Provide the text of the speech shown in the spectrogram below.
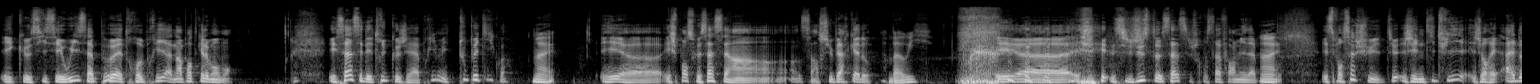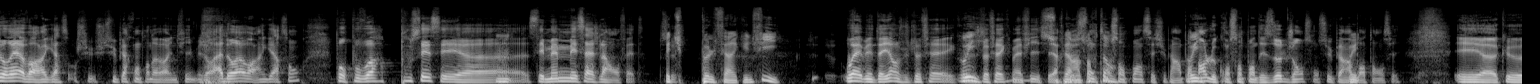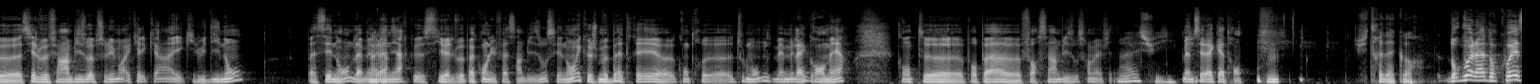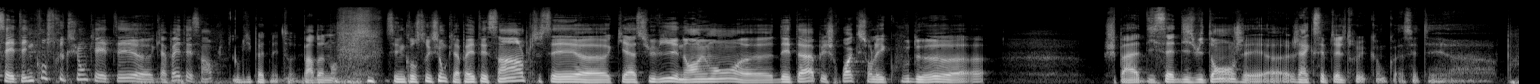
Et que si c'est oui, ça peut être repris à n'importe quel moment. Et ça, c'est des trucs que j'ai appris, mais tout petit, quoi. Ouais. Et, euh, et je pense que ça, c'est un, c'est un super cadeau. Ah Bah oui. Et, euh, juste ça, je trouve ça formidable. Ouais. Et c'est pour ça que je suis, tu- j'ai une petite fille. J'aurais adoré avoir un garçon. Je suis, je suis super content d'avoir une fille, mais j'aurais adoré avoir un garçon pour pouvoir pousser ces, euh, ces mêmes messages-là, en fait. Parce Mais que tu peux le faire avec une fille. Ouais, mais d'ailleurs, je le fais avec, Oui. je le fais avec ma fille. C'est-à-dire que son consentement, c'est super important. Oui. Le consentement des autres gens sont super Oui. importants aussi. Et euh, que si elle veut faire un bisou absolument à quelqu'un et qu'il lui dit non, bah c'est non. De la même Voilà. manière que si elle veut pas qu'on lui fasse un bisou, c'est non et que je me battrai euh, contre euh, tout le monde, même la grand-mère, quand pour pas forcer un bisou sur ma fille, Ouais, je suis. même si elle a 4 ans. Je suis très d'accord. Donc voilà, donc ouais, ça a été une construction qui a été, euh, qui a pas été simple. Oublie pas de mettre. Pardonne-moi. c'est une construction qui a pas été simple, c'est euh, qui a suivi énormément euh, d'étapes et je crois que sur les coups de je sais pas 17 18 ans, j'ai j'ai accepté le truc comme quoi c'était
